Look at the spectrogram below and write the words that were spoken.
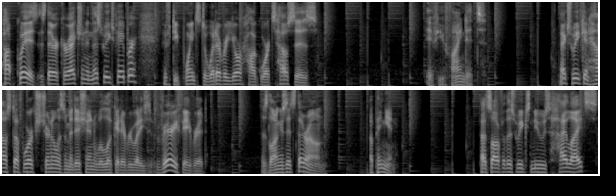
Pop quiz Is there a correction in this week's paper? 50 points to whatever your Hogwarts house is if you find it. Next week in How Stuff Works Journalism Edition, we'll look at everybody's very favorite, as long as it's their own, opinion. That's all for this week's news highlights.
